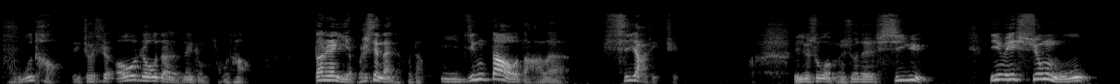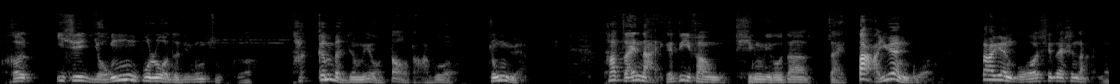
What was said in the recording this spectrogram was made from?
葡萄也就是欧洲的那种葡萄，当然也不是现在的葡萄，已经到达了西亚地区，也就是我们说的西域，因为匈奴和一些游牧部落的这种阻隔。他根本就没有到达过中原，他在哪个地方停留呢？在大院国，大院国现在是哪儿呢？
